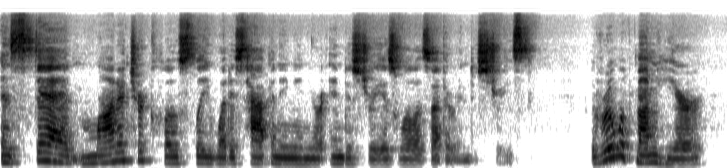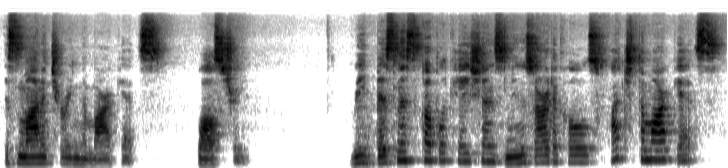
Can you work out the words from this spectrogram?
Instead, monitor closely what is happening in your industry as well as other industries. The rule of thumb here is monitoring the markets, Wall Street. Read business publications, news articles, watch the markets.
